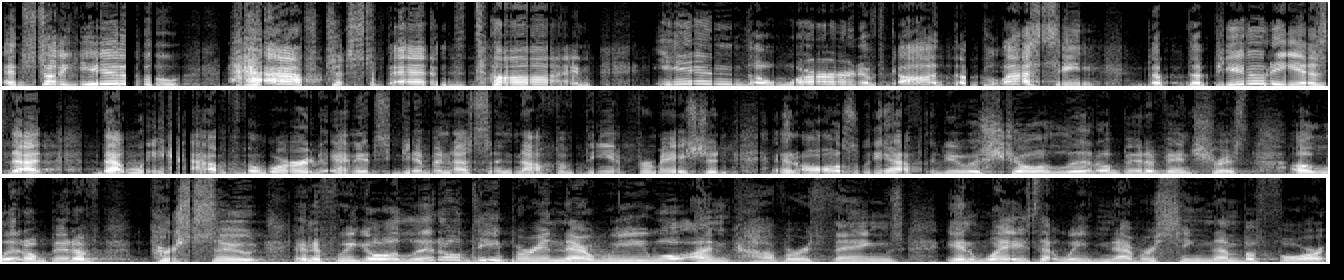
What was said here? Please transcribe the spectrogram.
And so you have to spend time in the Word of God. The blessing, the, the beauty is that, that we have the Word and it's given us enough of the information. And all we have to do is show a little bit of interest, a little bit of pursuit. And if we go a little deeper in there, we will uncover things in ways that we've never seen them before.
